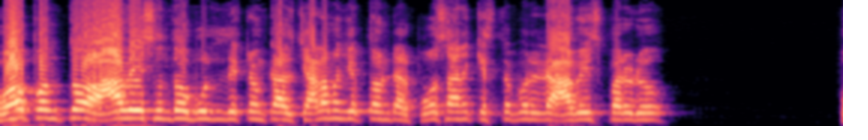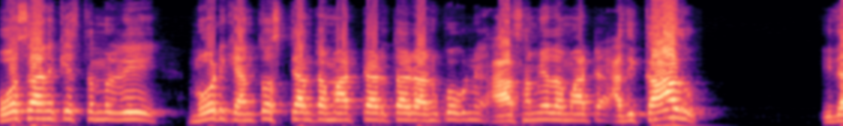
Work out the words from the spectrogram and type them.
కోపంతో ఆవేశంతో బూతులు తిట్టడం కాదు. చాలామంది చెప్తూ ఉంటారు పోసానికి ఇష్టపడి ఆవేశపరుడు. పోసానికి ఇష్టపడి నోటికి ఎంత వస్తే అంత మాట్లాడతాడు. అనుకోకుండా ఆ సమయంలో మాట్లా అది కాదు. ఇది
